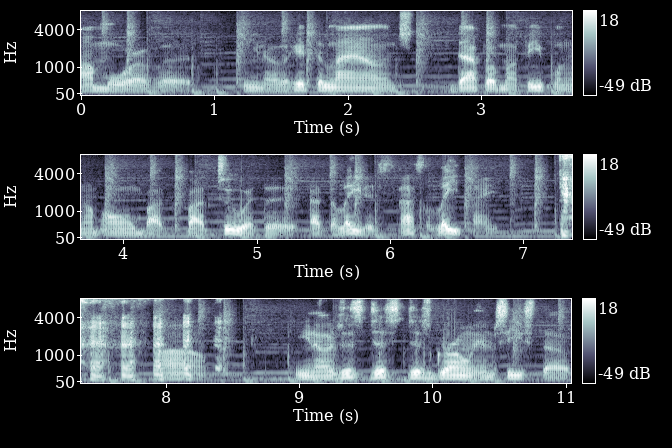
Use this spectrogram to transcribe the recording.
I'm more of a you know hit the lounge, dap up my people, and I'm home by by two at the at the latest. That's a late night. um, you know, just just just growing MC stuff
